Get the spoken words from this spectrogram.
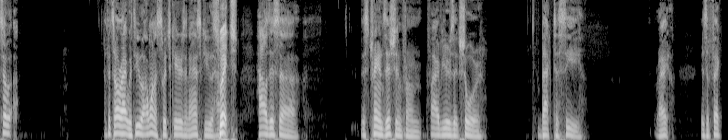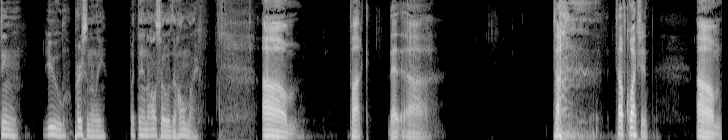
So, uh, if it's all right with you, I want to switch gears and ask you how, Switch. how this uh this transition from five years at shore back to sea, right, is affecting you personally, but then also the home life. Um, fuck that. Uh, tough, tough question. Um,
